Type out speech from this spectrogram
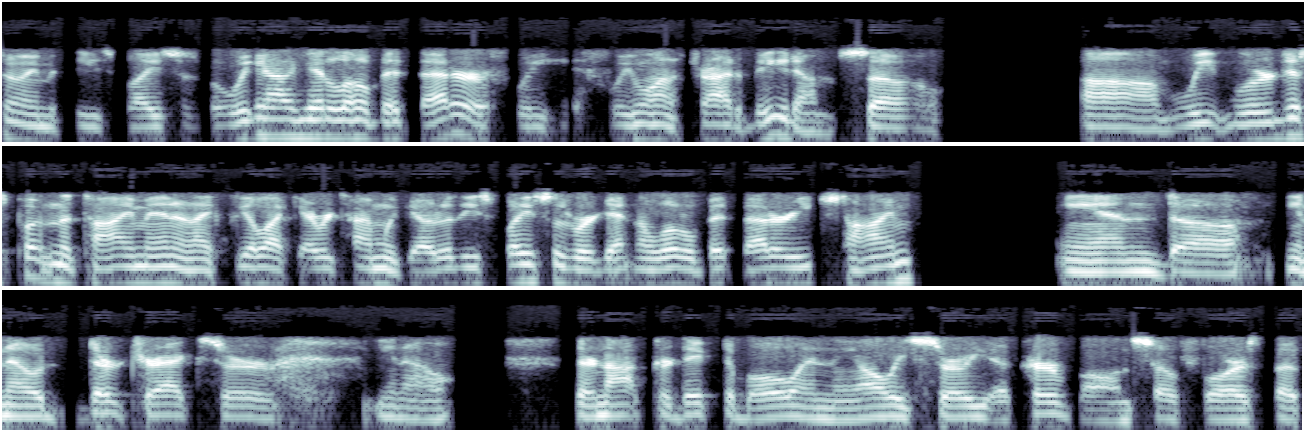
to him at these places, but we got to get a little bit better if we if we want to try to beat him. So. Um, we we're just putting the time in, and I feel like every time we go to these places, we're getting a little bit better each time. And uh, you know, dirt tracks are, you know, they're not predictable and they always throw you a curveball and so forth. But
